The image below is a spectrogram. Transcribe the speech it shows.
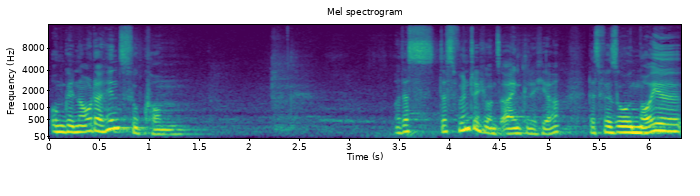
um genau dahin zu kommen. Und das, das wünsche ich uns eigentlich, ja, dass wir so neue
